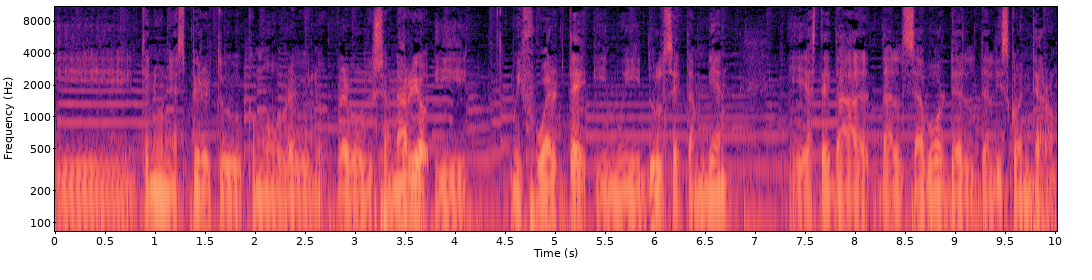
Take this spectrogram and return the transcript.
y tiene un espíritu como revolucionario y muy fuerte y muy dulce también, y este da, da el sabor del, del, disco entero,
